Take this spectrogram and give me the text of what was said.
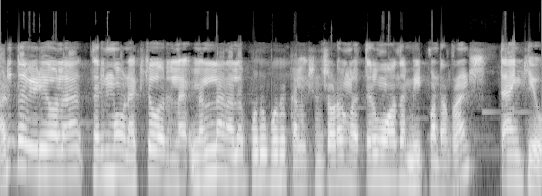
அடுத்த வீடியோவில் திரும்பவும் நெக்ஸ்ட் ஒரு நல்ல நல்ல புது புது கலெக்ஷன்ஸோட உங்களை திரும்பவும் வந்து மீட் பண்ணுறேன் ஃப்ரெண்ட்ஸ் தேங்க்யூ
